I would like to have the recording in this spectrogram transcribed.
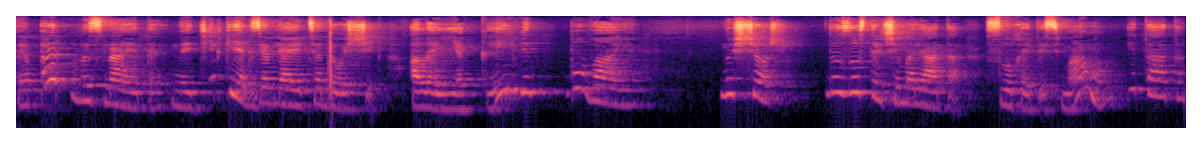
Тепер ви знаєте не тільки, як з'являється дощик, але й який він буває. Ну що ж, до зустрічі, малята! Слухайтесь маму і тата.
